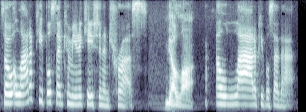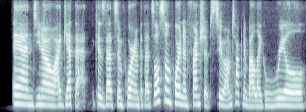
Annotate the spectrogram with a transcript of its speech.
So a lot of people said communication and trust. Yeah, a lot. a lot of people said that. And, you know, I get that because that's important, but that's also important in friendships too. I'm talking about like real,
